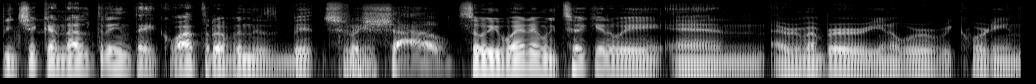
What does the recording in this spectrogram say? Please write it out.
Pinche Canal 34 up in this bitch, For sure. So we went and we took it away, and I remember, you know, we were recording,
